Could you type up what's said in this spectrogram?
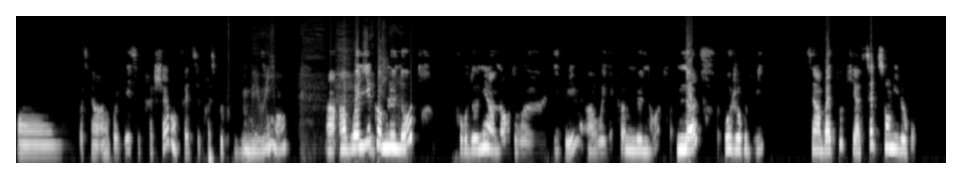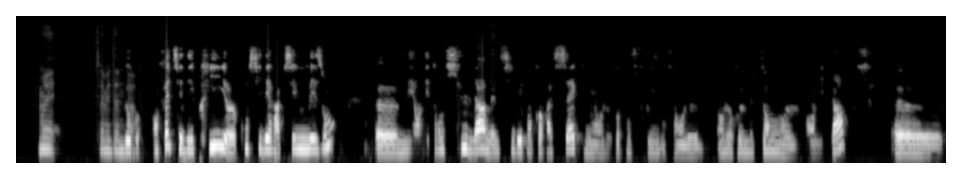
en parce qu'un voilier c'est très cher en fait, c'est presque le prix d'une maison. Oui. Hein. Un, un, voilier comme le nôtre, pour donner un ordre d'idée, vous voyez, comme le nôtre, neuf aujourd'hui, c'est un bateau qui a 700 000 euros. Ouais, ça m'étonne Donc, pas. en fait, c'est des prix euh, considérables. C'est une maison, euh, mais en étant dessus, là, même s'il est encore à sec, mais en le reconstruisant, enfin, en le, en le remettant euh, en état, euh,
